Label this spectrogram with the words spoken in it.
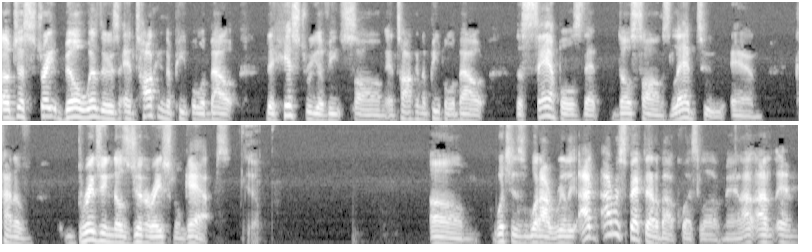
of just straight Bill Withers and talking to people about the history of each song and talking to people about the samples that those songs led to and kind of bridging those generational gaps. Yeah. Um, which is what I really I, I respect that about Questlove, man. I, I and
